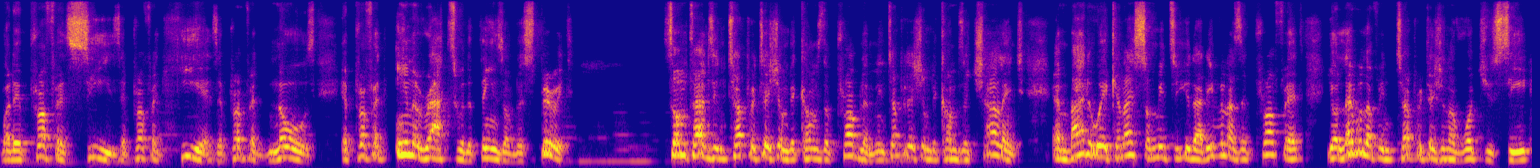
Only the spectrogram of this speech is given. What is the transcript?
But a prophet sees, a prophet hears, a prophet knows, a prophet interacts with the things of the spirit. Sometimes interpretation becomes the problem. Interpretation becomes a challenge. And by the way, can I submit to you that even as a prophet, your level of interpretation of what you see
